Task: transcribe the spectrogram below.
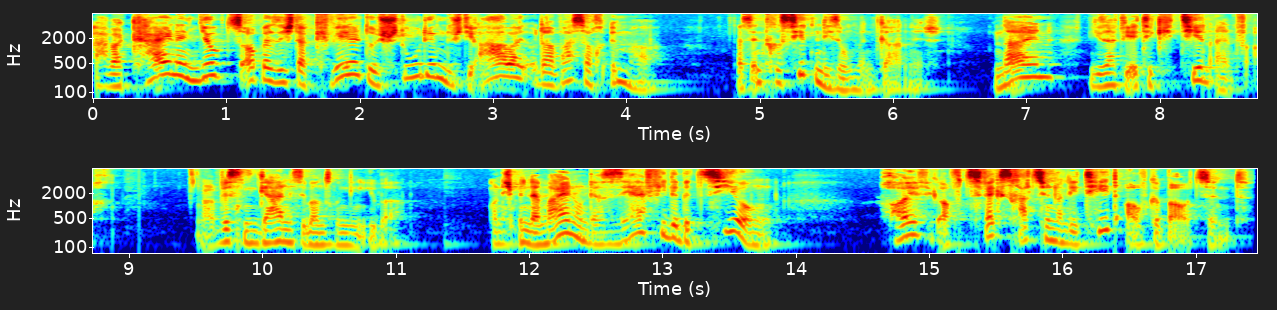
Aber keinen juckt's, ob er sich da quält durch Studium, durch die Arbeit oder was auch immer. Das interessiert in diesem Moment gar nicht. Nein, wie gesagt, wir etikettieren einfach. Wir wissen gar nichts über unseren Gegenüber. Und ich bin der Meinung, dass sehr viele Beziehungen häufig auf Zwecksrationalität aufgebaut sind.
